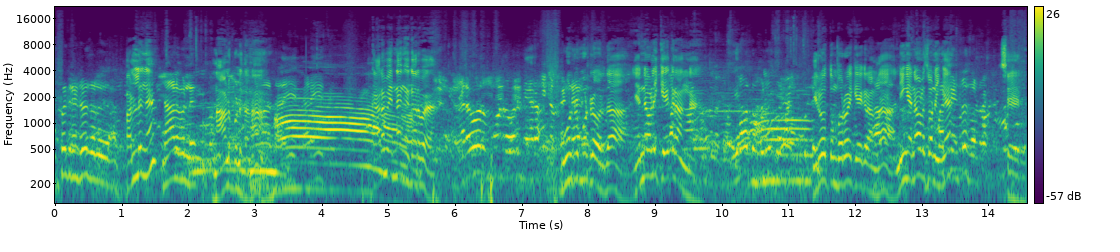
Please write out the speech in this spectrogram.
முப்பத்தி ரெண்டு ரூபா சொல்லுது. பல்லுங்க? நாலு பல்லு. நாலு பல்லு தானா கறவை என்னங்க கறவை? மூன்று மூன்று வருதா? என்ன விலை கேட்குறாங்க இருபத்தொம்பது ரூபாய் கேட்குறாங்களா நீங்கள் என்ன விலை சொன்னீங்க? சரி.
